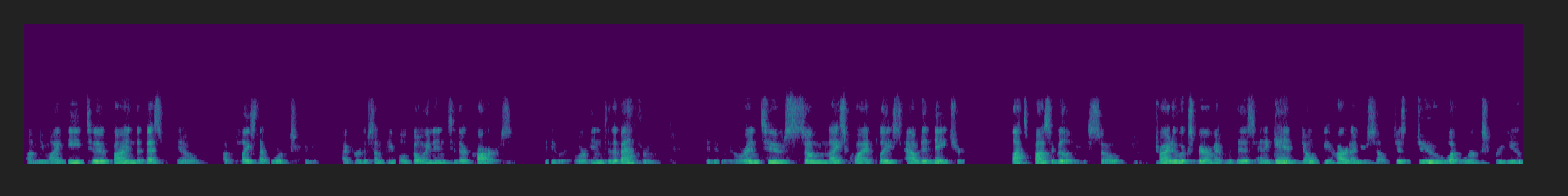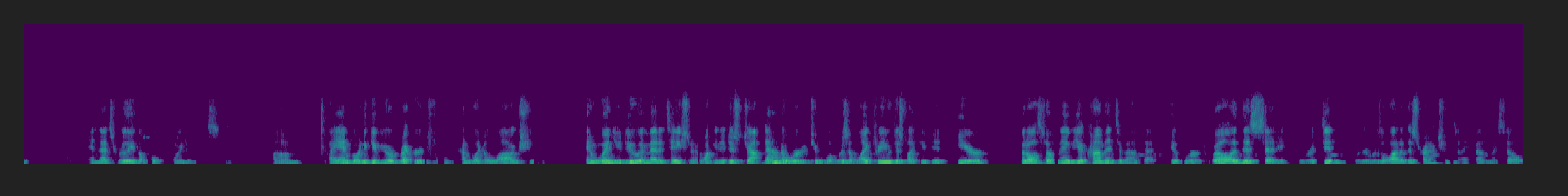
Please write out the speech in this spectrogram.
Um, you might need to find the best, you know, a place that works for you. I've heard of some people going into their cars to do it, or into the bathroom to do it, or into some nice quiet place out in nature. Lots of possibilities. So try to experiment with this. And again, don't be hard on yourself. Just do what works for you. And that's really the whole point of this. Um, I am going to give you a record form, kind of like a log sheet. And when you do a meditation, I want you to just jot down a word or two. What was it like for you, just like you did here, but also maybe a comment about that. It worked well in this setting, or it didn't, or there was a lot of distractions, and I found myself,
